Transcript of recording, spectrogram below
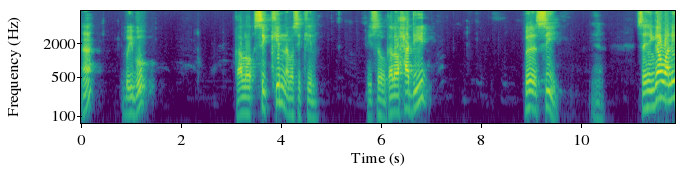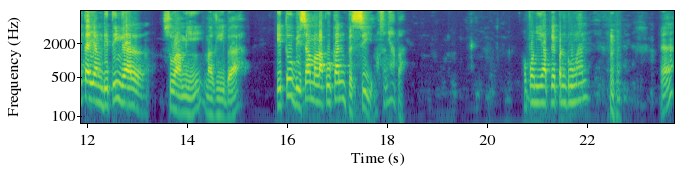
Hah? ibu-ibu? Kalau sikin apa sikin? Pisau. Kalau hadid besi. Ya. sehingga wanita yang ditinggal suami maghibah itu bisa melakukan besi. Maksudnya apa apa nyiap ke pentungan? ya?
